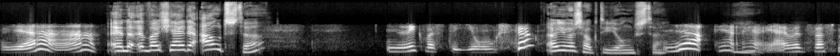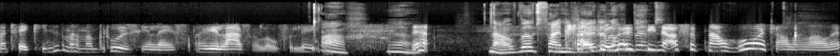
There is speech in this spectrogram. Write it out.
Ja, En was jij de oudste? Ik was de jongste. Oh, je was ook de jongste. Ja, ja, ja, ja. Het was maar twee kinderen, maar mijn broer is helaas, helaas al overleden. Ach, ja. Ja. Nou, wat fijn Ik dat zou jij het er nog leuk bent. vinden als het nou hoort allemaal, hè?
